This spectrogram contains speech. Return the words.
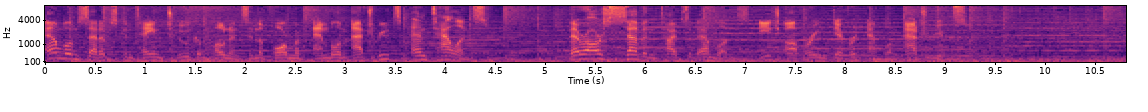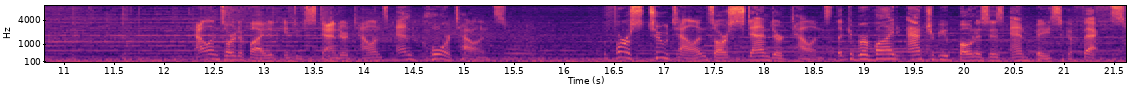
Emblem setups contain two components in the form of emblem attributes and talents. There are seven types of emblems, each offering different emblem attributes. Talents are divided into standard talents and core talents. The first two talents are standard talents that can provide attribute bonuses and basic effects.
